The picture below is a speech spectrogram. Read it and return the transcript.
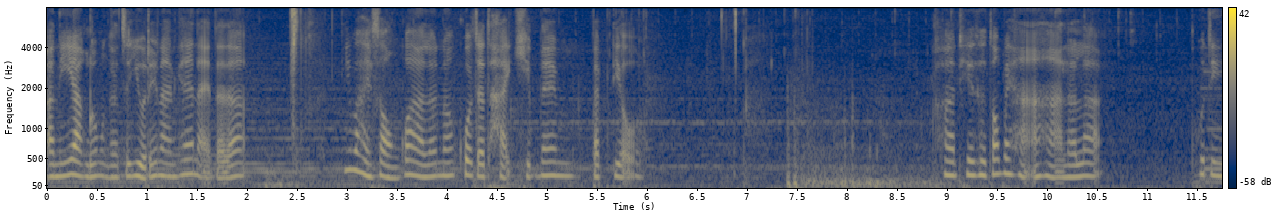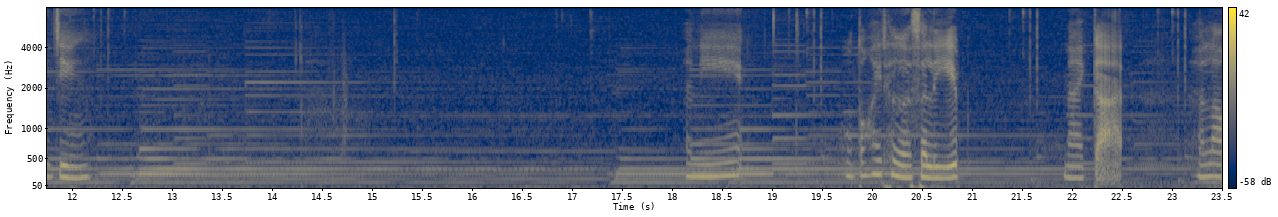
อันนี้อยากรู้เหมือนกันจะอยู่ได้นานแค่ไหน แต่ว่านี่บ่ายสองกว่าแล้วเนาะกลัวจะถ่ายคลิปได้แป๊บเดียวคาเทียเธอต้องไปหาอาหารแล้วล่ะ พูดจริง ๆ อันนี้คงต้องให้เธอสลีปนายกาดแล้วเรา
